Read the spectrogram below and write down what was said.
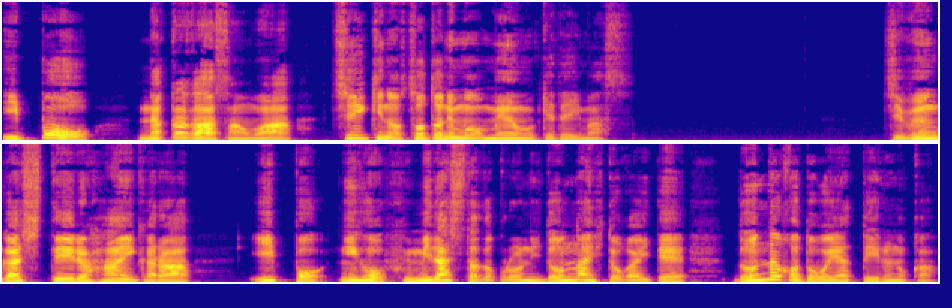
一方、中川さんは地域の外にも目を向けています。自分が知っている範囲から一歩二歩踏み出したところにどんな人がいて、どんなことをやっているのか。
